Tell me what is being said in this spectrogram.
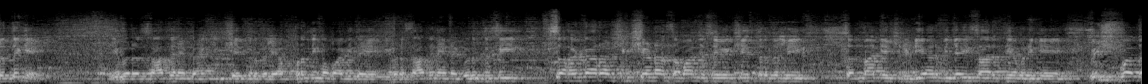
ಜೊತೆಗೆ ಇವರ ಸಾಧನೆ ಬ್ಯಾಂಕಿಂಗ್ ಕ್ಷೇತ್ರದಲ್ಲಿ ಅಪ್ರತಿಮವಾಗಿದೆ. ಇವರ ಸಾಧನೆಯನ್ನು ಗುರುತಿಸಿ ಸಹಕಾರ ಶಿಕ್ಷಣ ಸಮಾಜ ಸೇವೆ ಕ್ಷೇತ್ರದಲ್ಲಿ ಸನ್ಮಾನ್ಯ ಶ್ರೀ ಡಿ ಆರ್ ವಿಜಯ್ ಸಾರಥಿ ಅವರಿಗೆ ವಿಶ್ವದ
